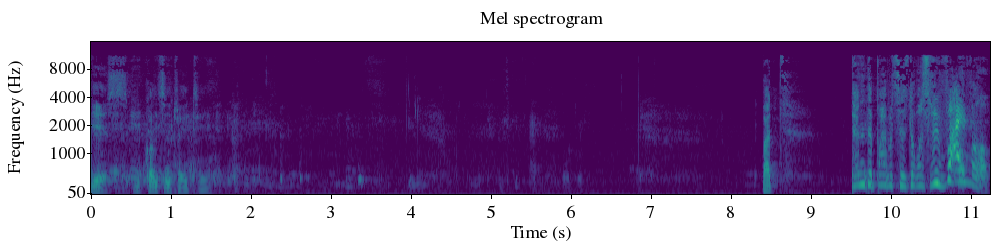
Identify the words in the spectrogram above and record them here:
Yes, I'm concentrating. But then the Bible says there was revival.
